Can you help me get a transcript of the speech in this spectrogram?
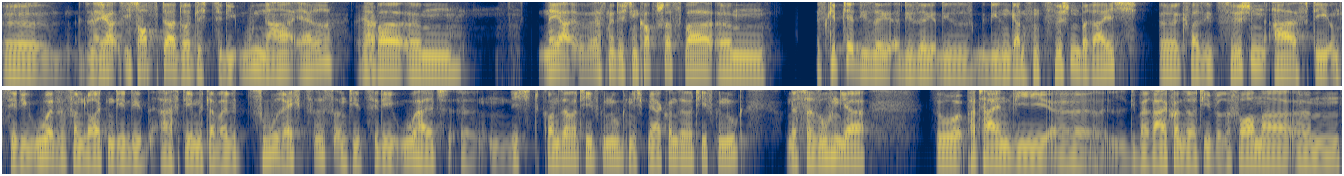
äh, naja, ich- softer, deutlich CDU-naher. Aber ähm, naja, was mir durch den Kopf schoss, war, ähm, es gibt ja diese, diese, dieses, diesen ganzen Zwischenbereich äh, quasi zwischen AfD und CDU, also von Leuten, denen die AfD mittlerweile zu rechts ist und die CDU halt äh, nicht konservativ genug, nicht mehr konservativ genug. Und das versuchen ja so Parteien wie äh, liberal-konservative Reformer, ähm,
